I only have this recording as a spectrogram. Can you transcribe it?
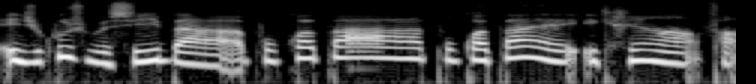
Et du coup, je me suis dit, bah, pourquoi pas, pourquoi pas écrire un... Enfin,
